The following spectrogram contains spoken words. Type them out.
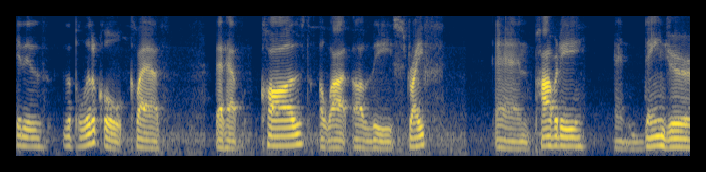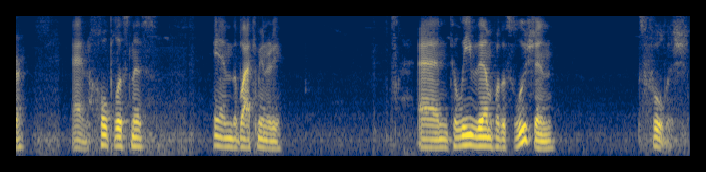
it is the political class that have caused a lot of the strife and poverty and danger and hopelessness in the black community and to leave them for the solution is foolish.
